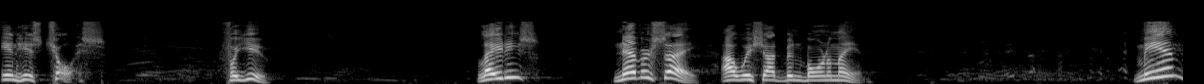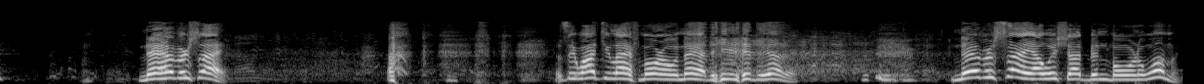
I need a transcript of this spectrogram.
in His choice for you. Ladies, never say, I wish I'd been born a man. Men, never say. See, why'd you laugh more on that than you did the other? Never say, I wish I'd been born a woman.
